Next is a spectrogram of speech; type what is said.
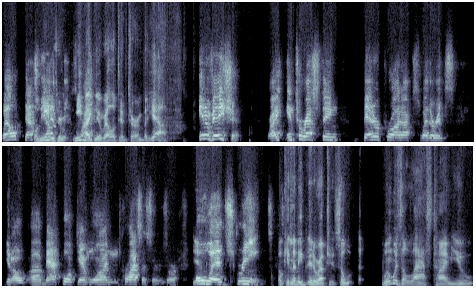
Well, that's well, need, is a, piece, need right? might be a relative term, but yeah. Innovation, right? Interesting better products, whether it's you know uh, MacBook M1 processors or yeah. OLED screens. Okay, let me interrupt you. So, when was the last time you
